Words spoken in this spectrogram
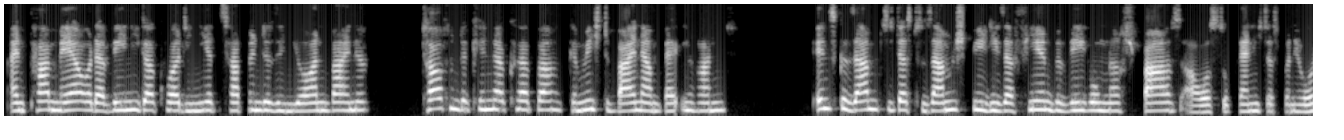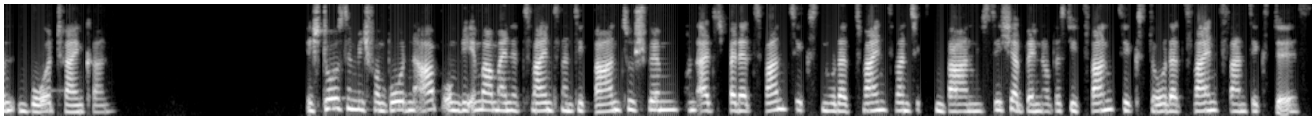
ein paar mehr oder weniger koordiniert zappelnde Seniorenbeine, tauchende Kinderkörper, gemischte Beine am Beckenrand. Insgesamt sieht das Zusammenspiel dieser vielen Bewegungen nach Spaß aus, sofern ich das von hier unten beurteilen kann. Ich stoße mich vom Boden ab, um wie immer meine 22 Bahnen zu schwimmen. Und als ich bei der 20. oder 22. Bahn nicht sicher bin, ob es die 20. oder 22. ist,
